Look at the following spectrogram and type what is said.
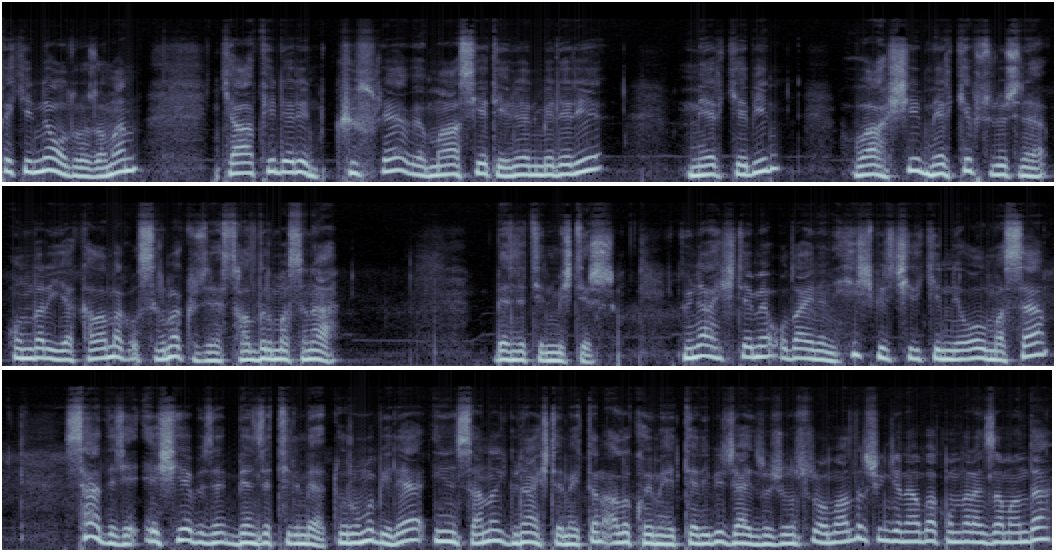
Peki ne olur o zaman? Kafirlerin küfre ve masiyete yönelmeleri merkebin vahşi merkep sürüsüne onları yakalamak, ısırmak üzere saldırmasına benzetilmiştir. Günah işleme olayının hiçbir çirkinliği olmasa sadece eşeğe benze- benzetilme durumu bile insanı günah işlemekten alıkoymaya yeterli bir caydırıcı unsur olmalıdır. Çünkü Cenab-ı Hak onlar aynı zamanda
